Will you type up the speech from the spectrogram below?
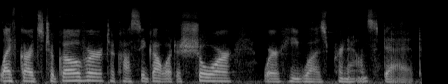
Lifeguards took over, took Hasegawa to shore, where he was pronounced dead.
